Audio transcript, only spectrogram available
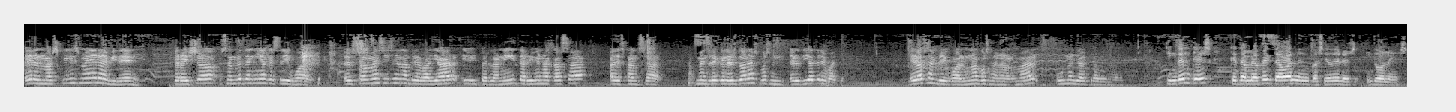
El masclisme era evident, però això sempre tenia que ser igual. Els homes ixen a treballar i per la nit arriben a casa a descansar, mentre que les dones passen el dia a treballar. Era sempre igual, una cosa normal, una i altra vegada. Tinc entès que també afectava l'educació de les dones.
